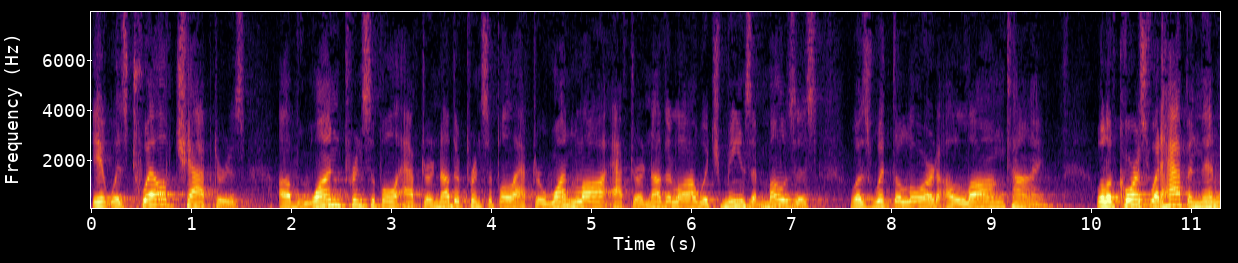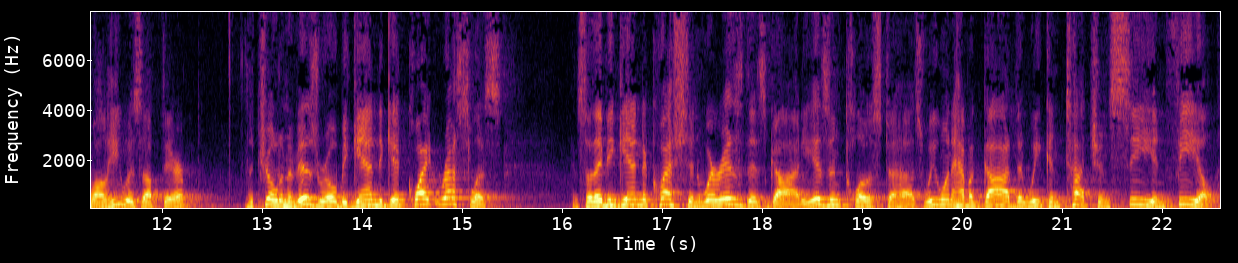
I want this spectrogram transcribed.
It was 12 chapters of one principle after another principle, after one law after another law, which means that Moses was with the Lord a long time. Well, of course, what happened then while he was up there, the children of Israel began to get quite restless. And so they began to question where is this God? He isn't close to us. We want to have a God that we can touch and see and feel.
